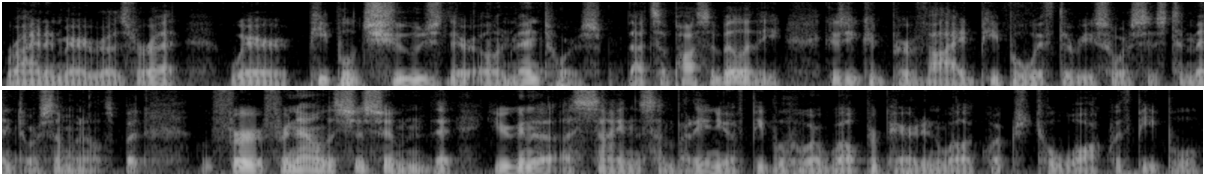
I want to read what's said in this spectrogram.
Ryan and Mary Rose Verret, where people choose their own mentors. That's a possibility because you could provide people with the resources to mentor someone else. But for, for now, let's just assume that you're going to assign somebody and you have people who are well prepared and well equipped to walk with people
